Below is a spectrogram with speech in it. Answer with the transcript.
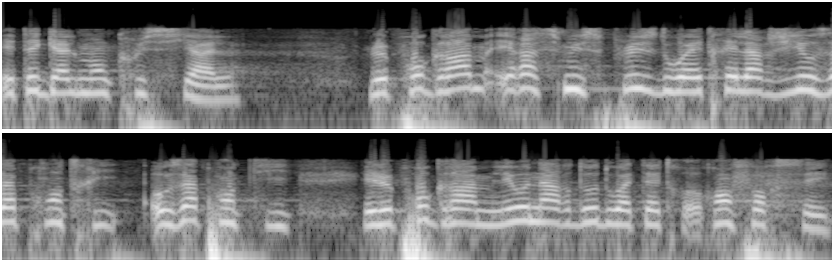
est également crucial. Le programme Erasmus doit être élargi aux apprentis, aux apprentis et le programme Leonardo doit être renforcé.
